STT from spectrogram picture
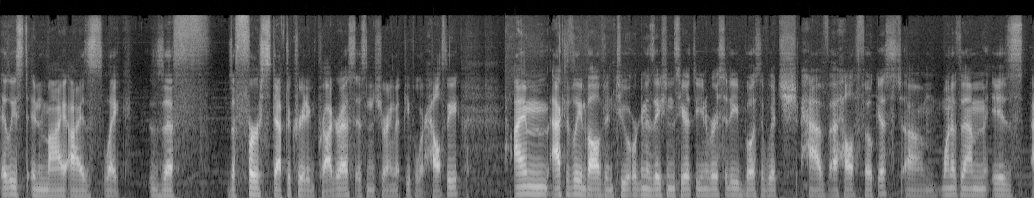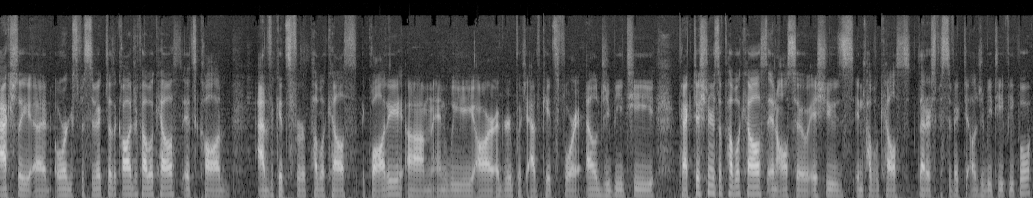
at least in my eyes, like the, the first step to creating progress is ensuring that people are healthy. I'm actively involved in two organizations here at the university, both of which have a health focus. Um, one of them is actually an org specific to the College of Public Health. It's called Advocates for Public Health Equality, um, and we are a group which advocates for LGBT practitioners of public health and also issues in public health that are specific to LGBT people.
